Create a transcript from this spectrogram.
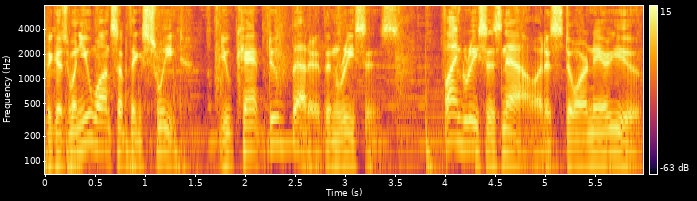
Because when you want something sweet, you can't do better than Reese's. Find Reese's now at a store near you.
